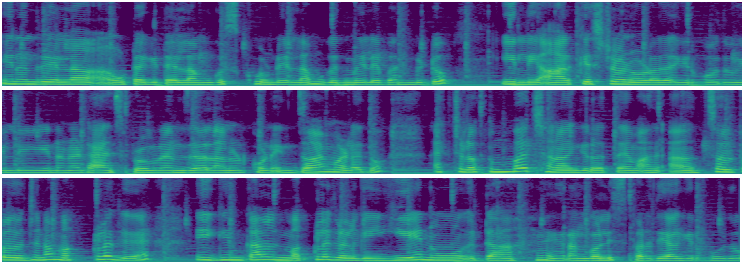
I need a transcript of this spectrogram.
ಏನಂದರೆ ಎಲ್ಲ ಊಟ ಗೀಟ ಎಲ್ಲ ಮುಗಿಸ್ಕೊಂಡು ಎಲ್ಲ ಮುಗಿದ ಮೇಲೆ ಬಂದುಬಿಟ್ಟು ಇಲ್ಲಿ ಆರ್ಕೆಸ್ಟ್ರಾ ನೋಡೋದಾಗಿರ್ಬೋದು, ಇಲ್ಲಿ ಏನನ್ನ ಡ್ಯಾನ್ಸ್ ಪ್ರೋಗ್ರಾಮ್ಸ್ ಎಲ್ಲ ನೋಡ್ಕೊಂಡು ಎಂಜಾಯ್ ಮಾಡೋದು ಆ್ಯಕ್ಚುಲಾಗಿ ತುಂಬ ಚೆನ್ನಾಗಿರುತ್ತೆ. ಸ್ವಲ್ಪ ಜನ ಮಕ್ಳಿಗೆ, ಈಗಿನ ಕಾಲದ ಮಕ್ಳುಗಳಿಗೆ ಏನು ಡಾ, ರಂಗೋಲಿ ಸ್ಪರ್ಧೆ ಆಗಿರ್ಬೋದು,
